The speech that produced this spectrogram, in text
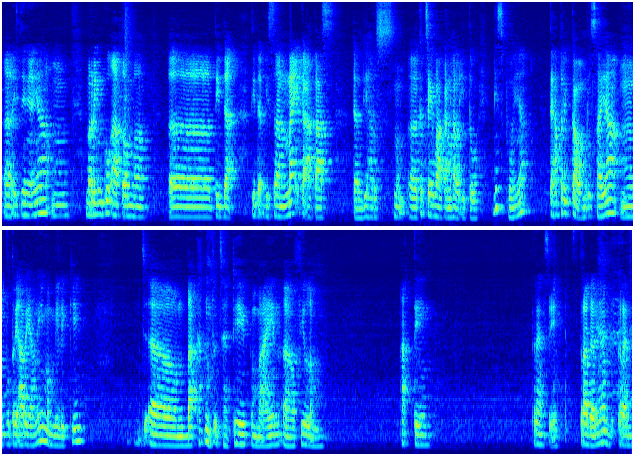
uh, istilahnya um, meringkuk atau me, uh, tidak tidak bisa naik ke atas. Dan dia harus uh, kecewakan hal itu. Ini semuanya teatrikal. Menurut saya mm, Putri Aryani memiliki um, bakat untuk jadi pemain uh, film. Acting keren sih. Sutradaranya keren.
